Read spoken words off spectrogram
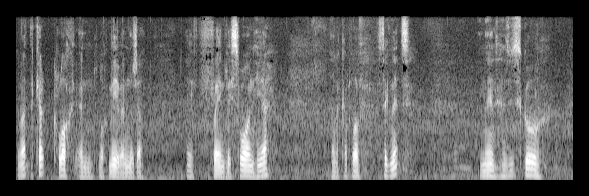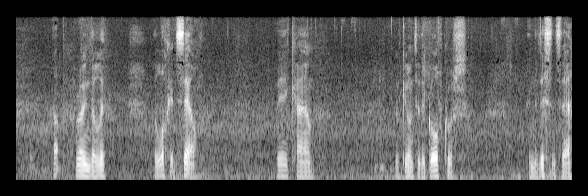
So I'm at the Kirk Loch in Lochmaben. There's a, a friendly swan here and a couple of cygnets. And then as we just go up round the, the loch itself, very calm, looking onto the golf course in the distance there,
